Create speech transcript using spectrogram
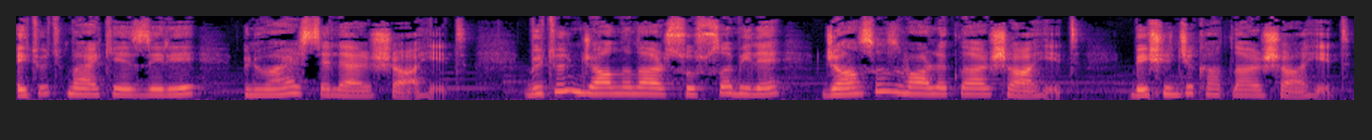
etüt merkezleri, üniversiteler şahit. Bütün canlılar sussa bile cansız varlıklar şahit. Beşinci katlar şahit.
